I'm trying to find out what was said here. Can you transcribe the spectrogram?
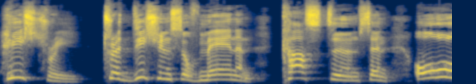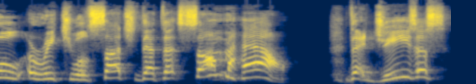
history, traditions of men and customs and all rituals such that, that somehow that Jesus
